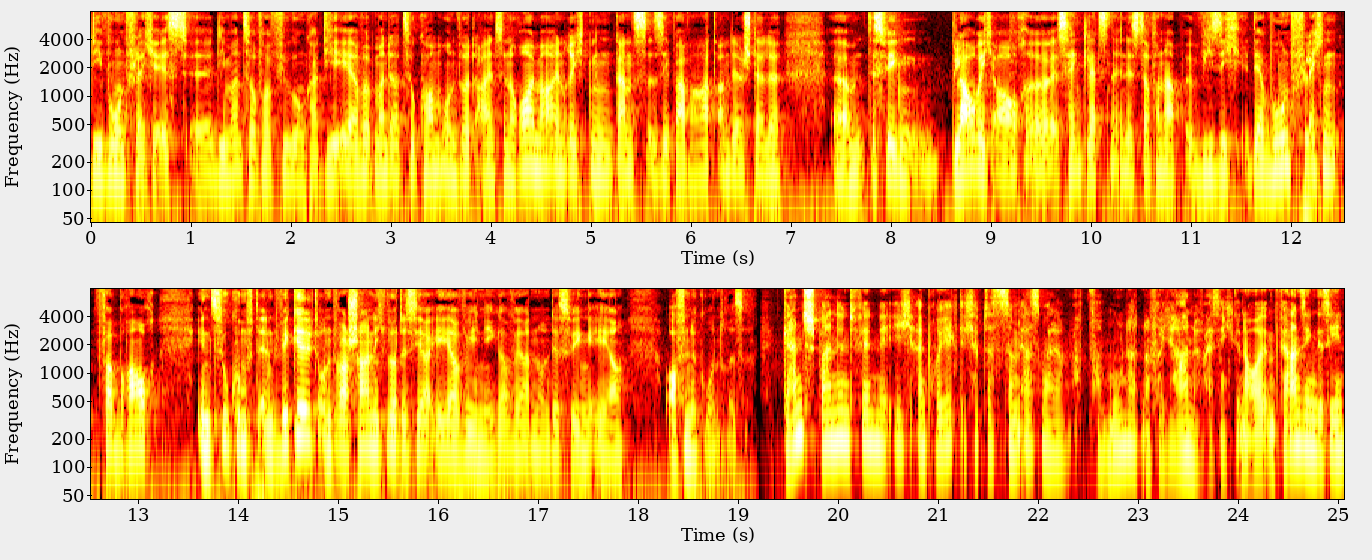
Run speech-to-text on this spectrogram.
die Wohnfläche ist, äh, die man zur Verfügung hat. Je eher wird man dazu kommen und wird einzelne Räume einrichten, ganz separat an der Stelle. Ähm, deswegen glaube ich auch, äh, es hängt letzten Endes davon ab, wie sich der Wohnflächenverbrauch in Zukunft entwickelt und wahrscheinlich wird es ja eher weniger werden und deswegen eher offene Grundrisse. Ganz spannend finde ich ein Projekt, ich habe das zum ersten Mal vor Monaten oder vor Jahren, ich weiß nicht genau, im Fernsehen gesehen.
